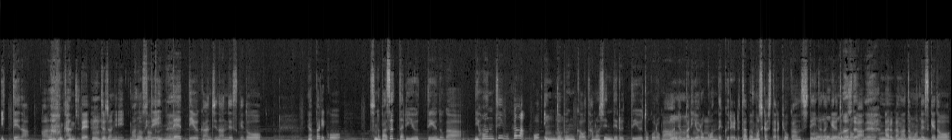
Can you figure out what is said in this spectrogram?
一定なあの 感じで徐々にまあ伸びていってっていう感じなんですけどやっぱりこうそのバズった理由っていうのが日本人がこうインド文化を楽しんでるっていうところがやっぱり喜んでくれる。多分もしかしたら共感していただけるところがあるかなと思うんですけど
